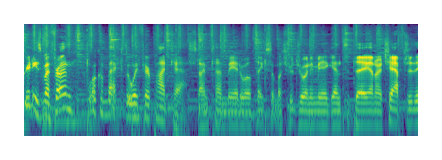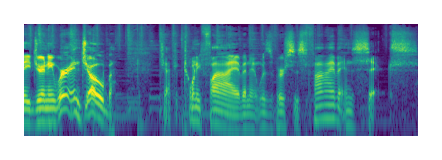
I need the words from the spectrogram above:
Greetings, my friend. Welcome back to the Wayfarer Podcast. I'm Tom Vander Well. Thanks so much for joining me again today on our chapter day journey. We're in Job, chapter 25, and it was verses 5 and 6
